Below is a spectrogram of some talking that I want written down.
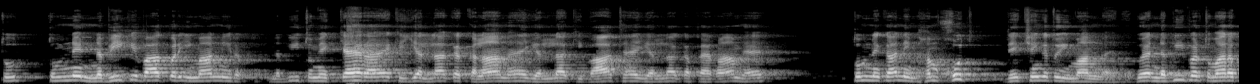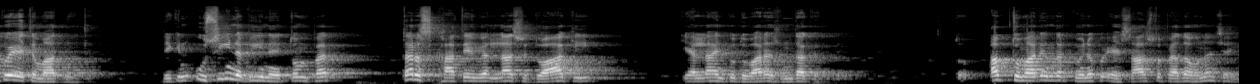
تو تم نے نبی کی بات پر ایمان نہیں رکھا۔ نبی تمہیں کہہ رہا ہے کہ یہ اللہ کا کلام ہے، یہ اللہ کی بات ہے، یہ اللہ کا پیغام ہے۔ تم نے کہا، نہیں، ہم خود دیکھیں گے تو ایمان لائیں گے۔ گویا نبی پر تمہارا کوئی اعتماد نہیں تھا۔ لیکن اسی نبی نے تم پر ترس کھاتے ہوئے اللہ سے دعا کی کہ اللہ ان کو دوبارہ زندہ کر دے۔ تو اب تمہارے اندر کوئی نہ کوئی احساس تو پیدا ہونا چاہیے۔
